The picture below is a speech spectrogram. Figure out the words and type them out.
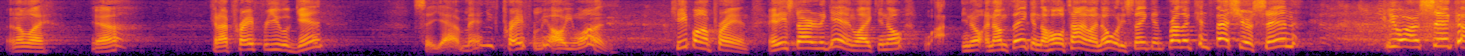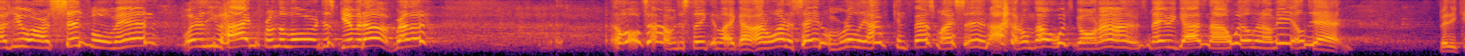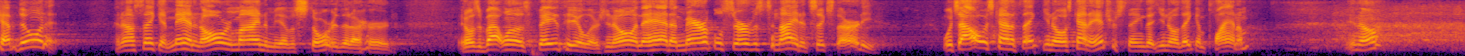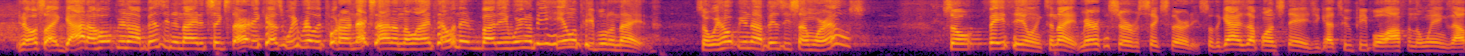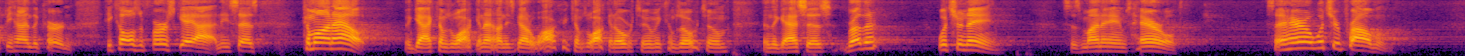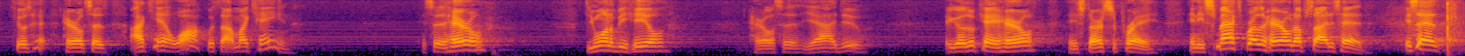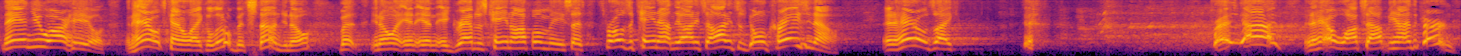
And I'm like, Yeah. Can I pray for you again? I said, Yeah, man, you can pray for me all you want. Keep on praying. And he started again, like, you know, you know, and I'm thinking the whole time, I know what he's thinking. Brother, confess your sin. You are sick because you are sinful, man. What are you hiding from the Lord? Just give it up, brother. The whole time I'm just thinking, like, I don't want to say to him, really, I've confessed my sin. I don't know what's going on. Maybe God's not willing I'm healed yet. But he kept doing it. And I was thinking, man, it all reminded me of a story that I heard. It was about one of those faith healers, you know, and they had a miracle service tonight at 6.30, which I always kind of think, you know, it's kind of interesting that, you know, they can plan them, you know. You know, it's like, God, I hope you're not busy tonight at 6.30 because we really put our necks out on the line telling everybody we're going to be healing people tonight. So we hope you're not busy somewhere else. So faith healing tonight, miracle service 6.30. So the guy's up on stage. You got two people off in the wings out behind the curtain. He calls the first guy out and he says, come on out. The guy comes walking out and he's got a walker. He comes walking over to him. He comes over to him and the guy says, brother, what's your name? He says, my name's Harold. I say, Harold, what's your problem? He goes, Harold says, I can't walk without my cane. He said, Harold, do you want to be healed? Harold says, Yeah, I do. He goes, Okay, Harold. And he starts to pray. And he smacks Brother Harold upside his head. He says, Man, you are healed. And Harold's kind of like a little bit stunned, you know. But, you know, and, and he grabs his cane off him and he says, throws the cane out in the audience. The audience is going crazy now. And Harold's like, Praise God. And Harold walks out behind the curtain.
